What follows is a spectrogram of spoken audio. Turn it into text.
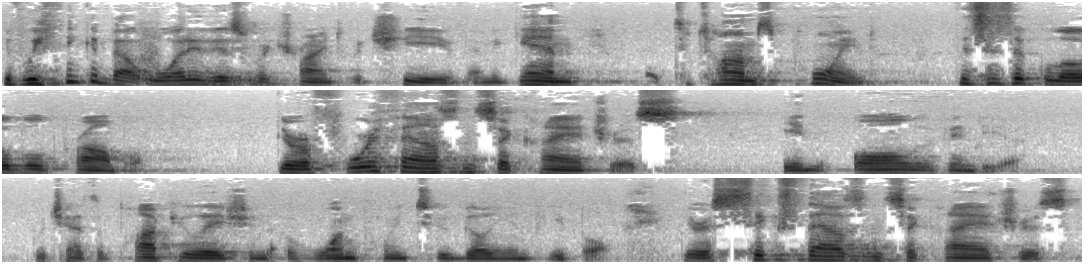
if we think about what it is we're trying to achieve, and again, to Tom's point, this is a global problem. There are 4,000 psychiatrists in all of India, which has a population of 1.2 billion people. There are 6,000 psychiatrists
